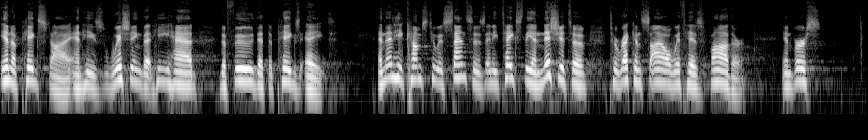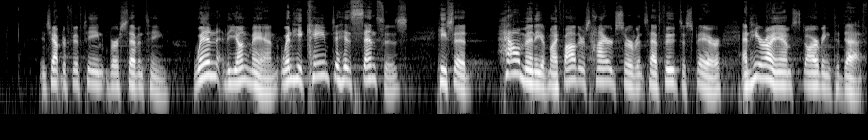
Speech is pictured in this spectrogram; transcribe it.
in a pigsty and he's wishing that he had the food that the pigs ate. And then he comes to his senses and he takes the initiative to reconcile with his father. In verse in chapter 15 verse 17. When the young man, when he came to his senses, he said, How many of my father's hired servants have food to spare, and here I am starving to death?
